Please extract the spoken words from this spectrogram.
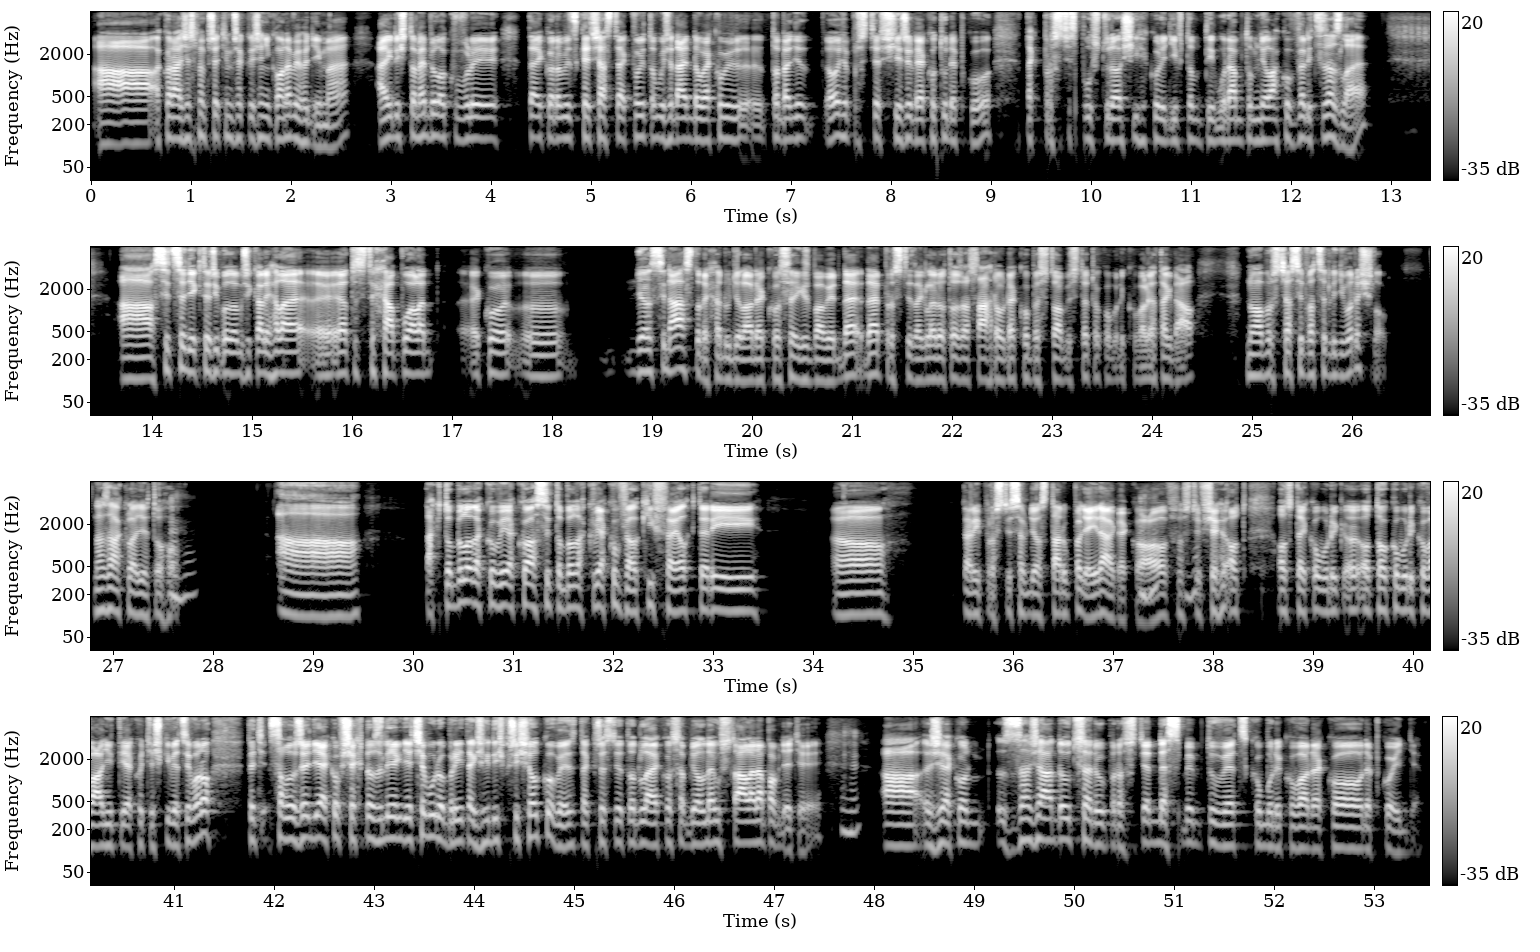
A akorát, že jsme předtím řekli, že nikoho nevyhodíme, a i když to nebylo kvůli té ekonomické části a kvůli tomu, že najednou jako to daně, jo, že prostě šířili jako tu depku, tak prostě spoustu dalších jako lidí v tom týmu nám to mělo jako velice za zlé. A sice někteří potom říkali, hele, já to sice chápu, ale jako uh, měl si nás to nechat udělat, jako se jich zbavit, ne, ne prostě takhle do toho zasáhnout, jako bez toho, abyste to komunikovali a tak dál. No a prostě asi 20 lidí odešlo na základě toho. Mm-hmm. A tak to bylo takový, jako asi to byl takový jako velký fail, který uh, který prostě jsem měl stát úplně jinak. Jako, mm-hmm. prostě všech, od, od, té komunik, od toho komunikování ty jako těžké věci. Ono, teď samozřejmě jako všechno zlý je k něčemu dobrý, takže když přišel covid, tak přesně tohle jako jsem měl neustále na paměti. Mm-hmm. A že jako za žádnou cenu prostě nesmím tu věc komunikovat jako depkoidně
